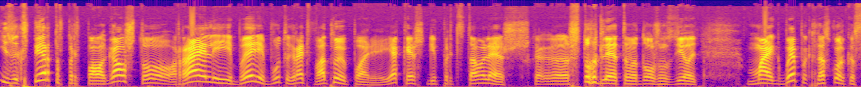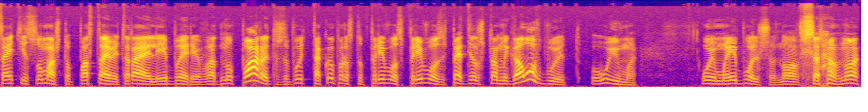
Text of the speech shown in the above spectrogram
из экспертов предполагал, что Райли и Берри будут играть в одной паре. Я, конечно, не представляю, э, что для этого должен сделать Майк Бэпик, насколько сойти с ума, чтобы поставить Райли и Берри в одну пару. Это же будет такой просто привоз, привоз. Пять дело, что там и голов будет уйма. Уйма и больше, но все равно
